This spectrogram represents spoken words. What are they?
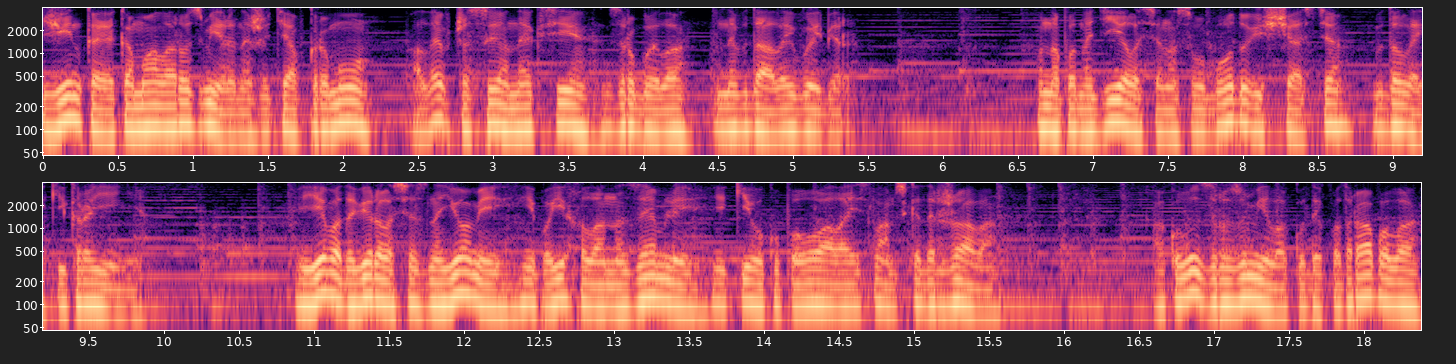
Жінка, яка мала розмірене життя в Криму, але в часи анексії зробила невдалий вибір. Вона понадіялася на свободу і щастя в далекій країні. Єва довірилася знайомій і поїхала на землі, які окупувала Ісламська держава. А коли зрозуміла, куди потрапила,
